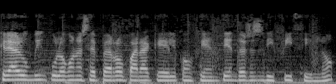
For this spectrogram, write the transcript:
crear un vínculo con ese perro para que él confíe en ti, entonces es difícil, ¿no?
